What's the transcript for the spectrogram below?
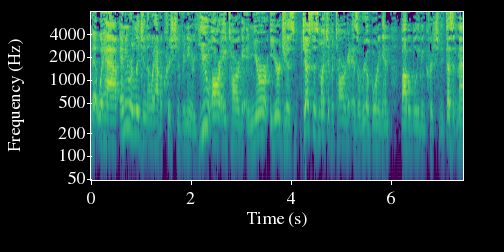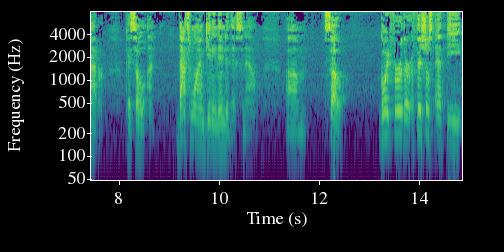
that would have any religion that would have a Christian veneer, you are a target, and you're you're just just as much of a target as a real born again Bible believing Christian. It doesn't matter. Okay, so that's why I'm getting into this now. Um, so, going further, officials at the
